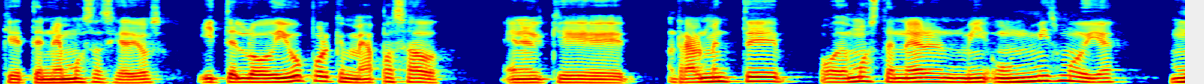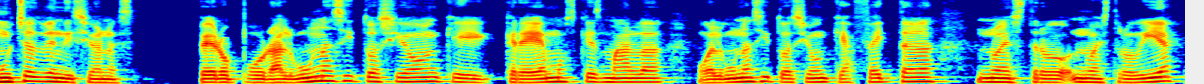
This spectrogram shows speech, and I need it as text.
que tenemos hacia Dios. Y te lo digo porque me ha pasado, en el que realmente podemos tener en un mismo día muchas bendiciones, pero por alguna situación que creemos que es mala o alguna situación que afecta nuestro, nuestro día,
